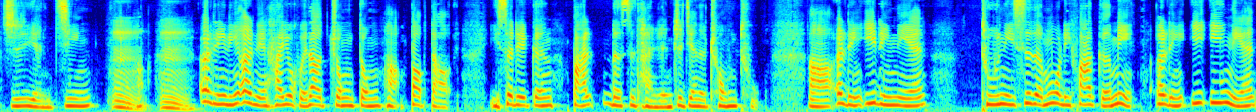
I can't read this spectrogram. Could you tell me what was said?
只眼睛，嗯嗯。二零零二年，他又回到中东，哈，报道以色列跟巴勒斯坦人之间的冲突。啊，二零一零年。突尼斯的茉莉花革命，二零一一年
